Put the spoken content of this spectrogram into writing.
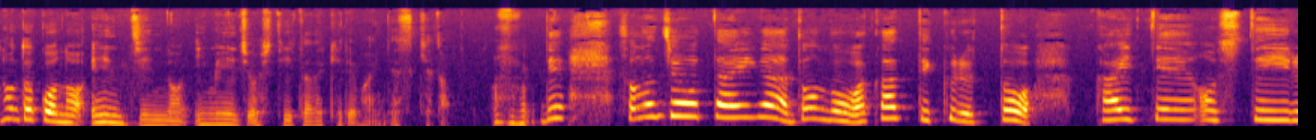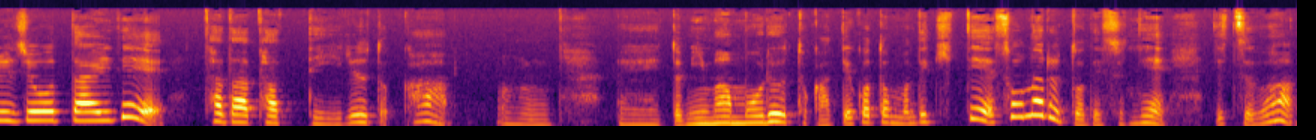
本当このエンジンのイメージをしていただければいいんですけど でその状態がどんどん分かってくると回転をしている状態でただ立っているとか、うんえー、と見守るとかっていうこともできてそうなるとですね実は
